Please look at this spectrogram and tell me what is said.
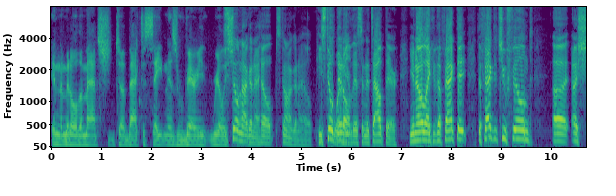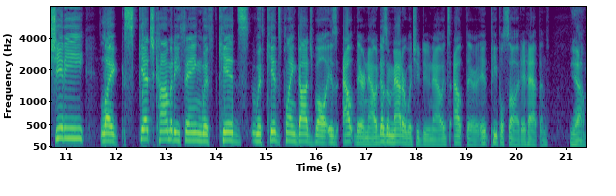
in the middle of the match to back to Satan is very really still strong. not going to help. Still not going to help. He still did all this, and it's out there. You know, like the fact that the fact that you filmed uh, a shitty like sketch comedy thing with kids with kids playing dodgeball is out there now. It doesn't matter what you do now. It's out there. It people saw it. It happened. Yeah.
